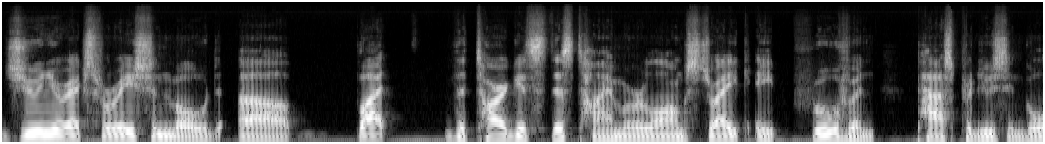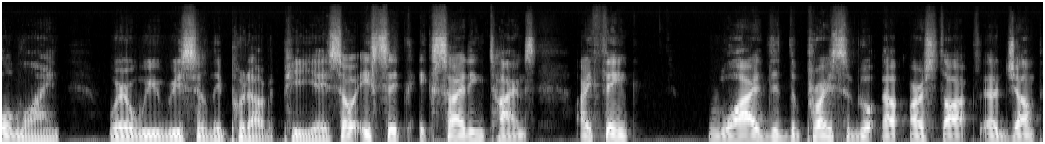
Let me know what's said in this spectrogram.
junior exploration mode. Uh, but the targets this time are along strike a proven past producing gold mine where we recently put out a PEA. So it's exciting times. I think why did the price of go, uh, our stock uh, jump?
